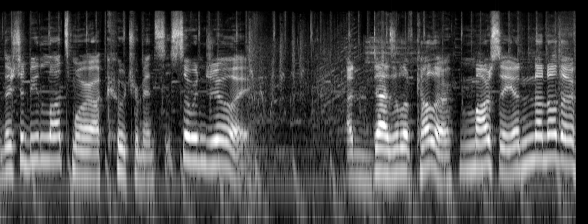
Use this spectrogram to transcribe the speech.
There should be lots more accoutrements, so enjoy. A dazzle of color, Marcy and none other.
